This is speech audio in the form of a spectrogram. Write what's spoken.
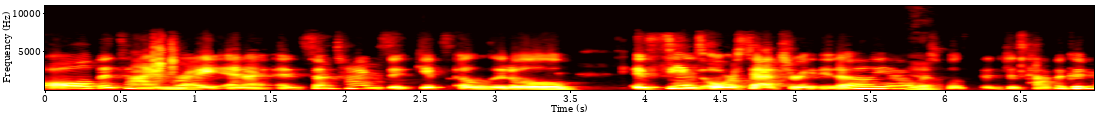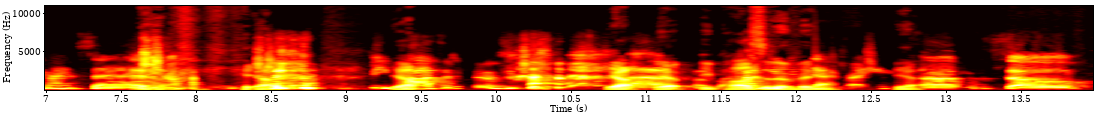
all the time, right? And I, and sometimes it gets a little it seems oversaturated. Oh yeah, yeah. we're supposed to just have a good mindset. You know, yeah. be yeah. positive. yeah, um, yep. Be positive and that, right? yeah. Um, so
